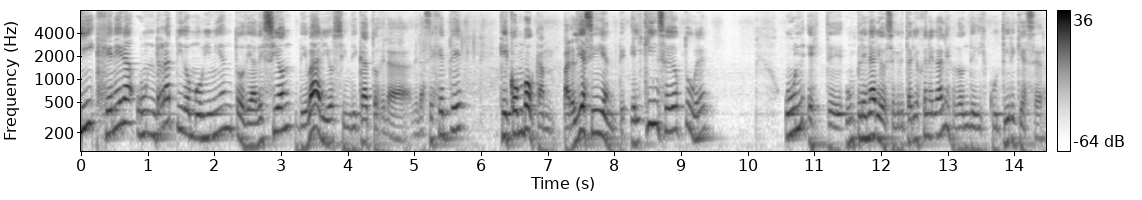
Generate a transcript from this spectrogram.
y genera un rápido movimiento de adhesión de varios sindicatos de la, CGT que convocan para el día siguiente, el 15 de octubre, un, este, un plenario de secretarios generales donde discutir qué hacer.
